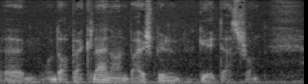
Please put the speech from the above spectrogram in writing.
Ähm, und auch bei kleineren Beispielen gilt das schon.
